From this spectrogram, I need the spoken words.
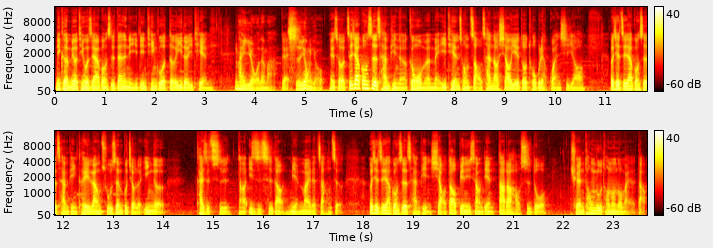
你可能没有听过这家公司，但是你一定听过得意的一天。卖油的嘛，对食用油，没错，这家公司的产品呢，跟我们每一天从早餐到宵夜都脱不了关系哦。而且这家公司的产品可以让出生不久的婴儿开始吃，然后一直吃到年迈的长者。而且这家公司的产品小到便利商店，大到好事多，全通路通通都买得到。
